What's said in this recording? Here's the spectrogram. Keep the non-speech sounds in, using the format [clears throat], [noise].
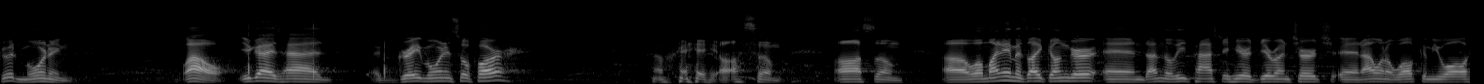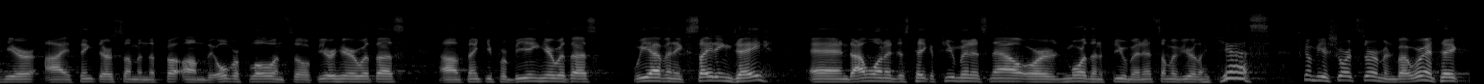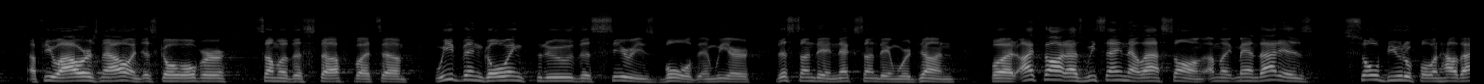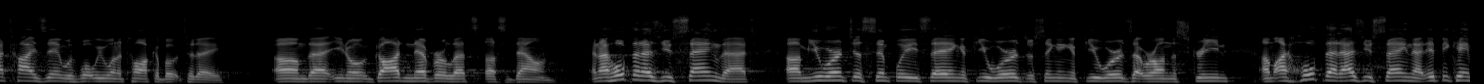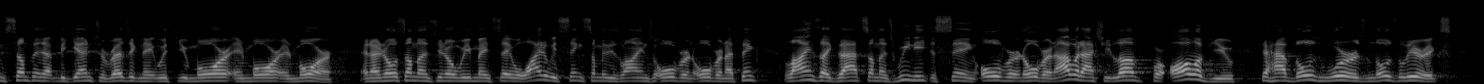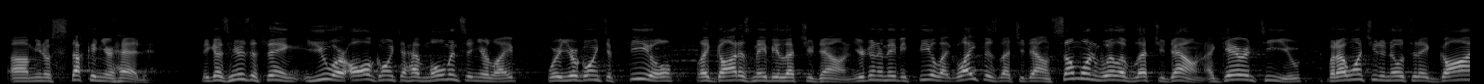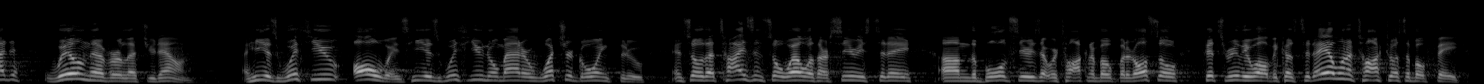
Good morning. Wow, you guys had a great morning so far? [laughs] Okay, awesome. Awesome. Uh, well, my name is Ike Unger, and I'm the lead pastor here at Deer Run Church, and I want to welcome you all here. I think there's some in the, um, the overflow, and so if you're here with us, um, thank you for being here with us. We have an exciting day, and I want to just take a few minutes now, or more than a few minutes. Some of you are like, yes, it's going to be a short sermon, but we're going to take a few hours now and just go over some of this stuff. But um, we've been going through this series, Bold, and we are this Sunday and next Sunday, and we're done. But I thought as we sang that last song, I'm like, man, that is so beautiful and how that ties in with what we want to talk about today. Um, that, you know, God never lets us down. And I hope that as you sang that, um, you weren't just simply saying a few words or singing a few words that were on the screen, um, I hope that as you sang that, it became something that began to resonate with you more and more and more. And I know sometimes, you know, we may say, well, why do we sing some of these lines over and over? And I think lines like that, sometimes we need to sing over and over. And I would actually love for all of you to have those words and those lyrics, um, you know, stuck in your head. Because here's the thing you are all going to have moments in your life where you're going to feel like God has maybe let you down. You're going to maybe feel like life has let you down. Someone will have let you down, I guarantee you. But I want you to know today God will never let you down. He is with you always, He is with you no matter what you're going through. And so that ties in so well with our series today, um, the bold series that we're talking about, but it also fits really well because today I want to talk to us about faith.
